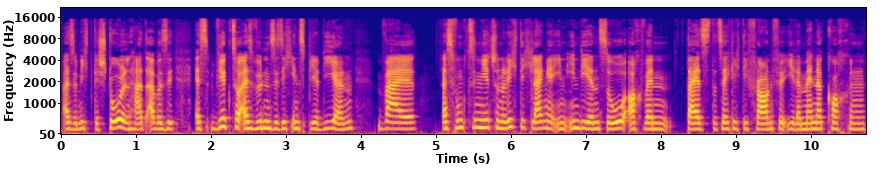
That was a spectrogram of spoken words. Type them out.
also nicht gestohlen hat, aber sie, es wirkt so, als würden sie sich inspirieren, weil es funktioniert schon richtig lange in Indien so, auch wenn da jetzt tatsächlich die Frauen für ihre Männer kochen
